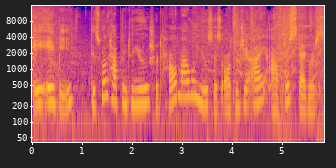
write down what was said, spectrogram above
AAB, this will happen to you should Haohmaru use his auto GI after staggers.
